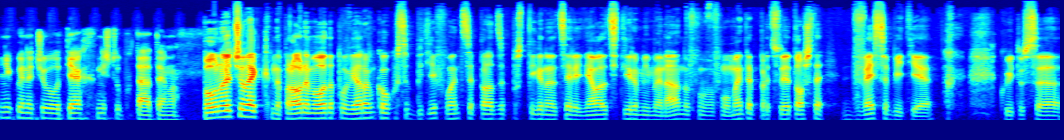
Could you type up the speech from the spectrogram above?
Никой не чува от тях нищо по тази тема. Пълно е човек. Направо не мога да повярвам колко събития в момента се правят за постигане на цели. Няма да цитирам имена, но в, в момента предстоят още две събития, които са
